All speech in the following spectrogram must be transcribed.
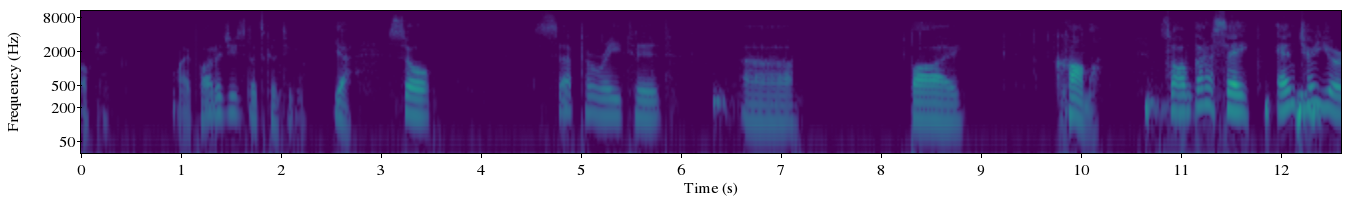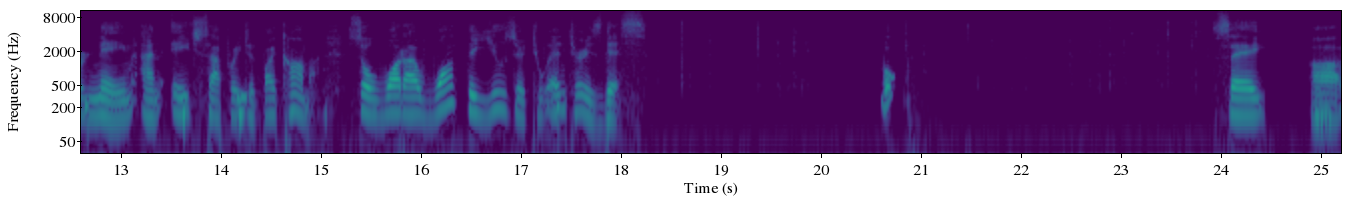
Okay. My apologies. Let's continue. Yeah. So separated uh, by comma. So I'm going to say enter your name and age separated by comma. So what I want the user to enter is this. Well, say uh,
